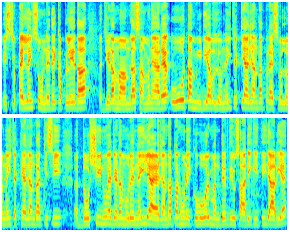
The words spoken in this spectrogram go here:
ਇਸ 'ਚ ਪਹਿਲਾਂ ਹੀ ਸੋਨੇ ਦੇ ਕਪਲੇ ਦਾ ਜਿਹੜਾ ਮਾਮਲਾ ਸਾਹਮਣੇ ਆ ਰਿਹਾ, ਉਹ ਤਾਂ ਮੀਡੀਆ ਵੱਲੋਂ ਨਹੀਂ ਚੱਕਿਆ ਜਾਂਦਾ, ਪ੍ਰੈਸ ਵੱਲੋਂ ਨਹੀਂ ਚੱਕਿਆ ਜਾਂਦਾ, ਕਿਸੇ ਦੋਸ਼ੀ ਨੂੰ ਇਹ ਜਿਹੜਾ ਮੂਰੇ ਨਹੀਂ ਲਿਆਇਆ ਜਾਂਦਾ, ਪਰ ਹੁਣ ਇੱਕ ਹੋਰ ਮੰਦਿਰ ਦੀ ਉਸਾਰੀ ਕੀਤੀ ਜਾ ਰਹੀ ਹੈ,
